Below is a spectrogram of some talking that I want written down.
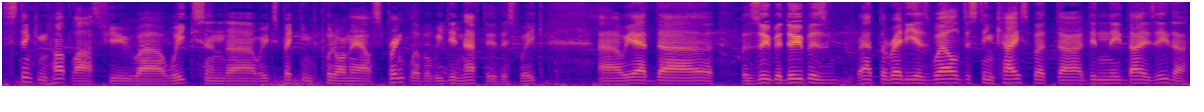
stinking hot last few uh, weeks, and uh, we're expecting to put on our sprinkler, but we didn't have to this week. Uh, we had uh, the Zooper Doopers at the ready as well, just in case, but uh, didn't need those either.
